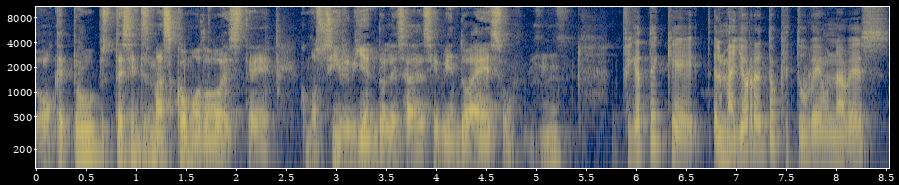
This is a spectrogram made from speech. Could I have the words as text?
o que tú pues, te sientes más cómodo, este, como sirviéndoles, a, sirviendo a eso? Fíjate que el mayor reto que tuve una vez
